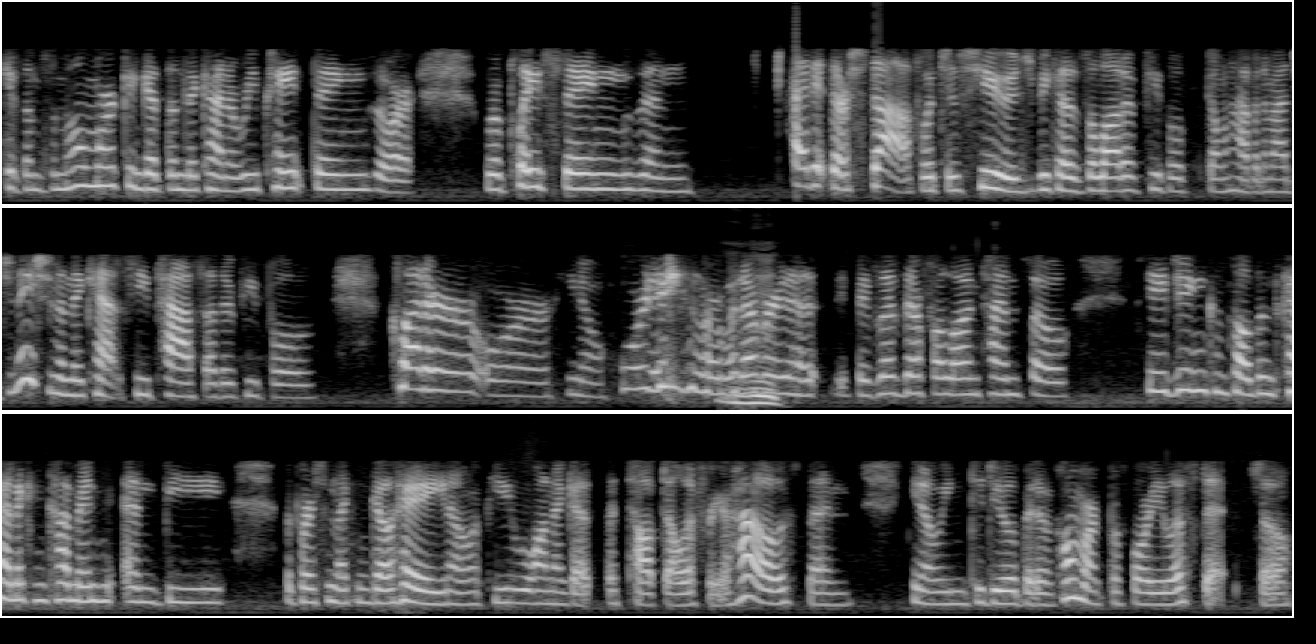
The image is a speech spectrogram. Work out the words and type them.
give them some homework and get them to kind of repaint things or replace things and edit their stuff, which is huge because a lot of people don't have an imagination and they can't see past other people's clutter or, you know, hoarding or whatever mm-hmm. is, if they've lived there for a long time. So staging consultants kind of can come in and be the person that can go, hey, you know, if you want to get the top dollar for your house, then, you know, we need to do a bit of homework before you list it. So,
